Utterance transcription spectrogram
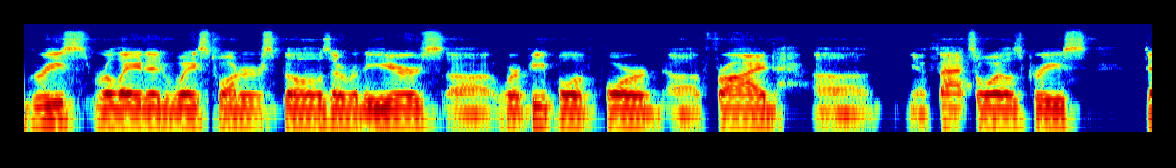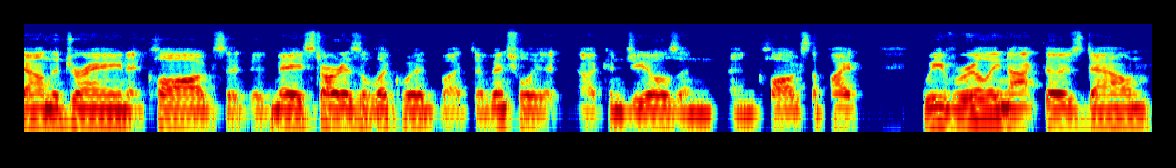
grease related wastewater spills over the years uh, where people have poured uh, fried you know, fats, oils, grease down the drain. It clogs. It, it may start as a liquid, but eventually it congeals and, and clogs the pipe. We've really knocked those down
